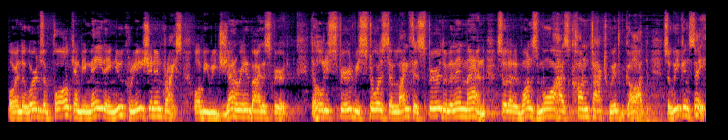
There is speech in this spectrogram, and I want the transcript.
or in the words of Paul, can be made a new creation in Christ, or be regenerated by the Spirit. The Holy Spirit restores to life the spirit within man so that it once more has contact with God. So we can say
